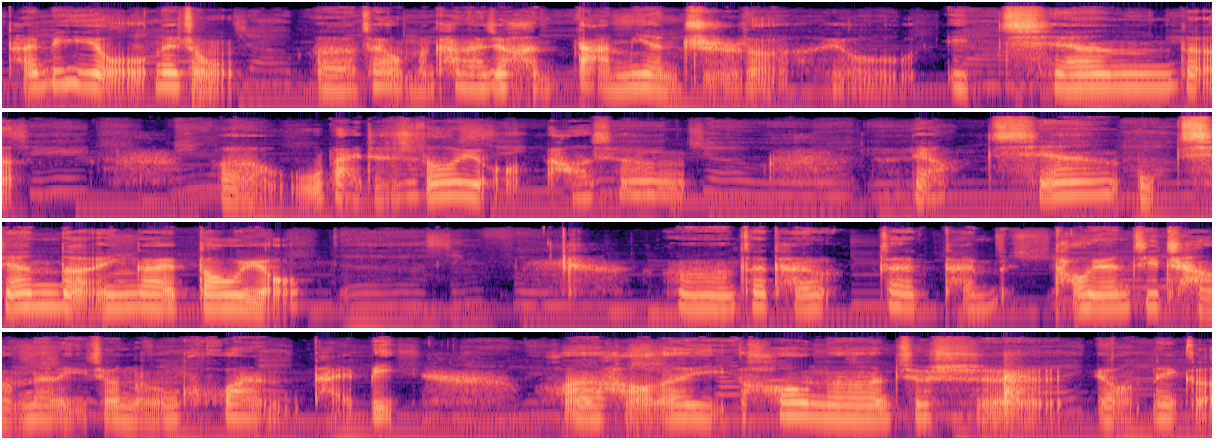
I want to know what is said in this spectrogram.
台币有那种，呃，在我们看来就很大面值的，有一千的。呃，五百的都有，好像两千、五千的应该都有。嗯，在台在台桃园机场那里就能换台币，换好了以后呢，就是有那个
